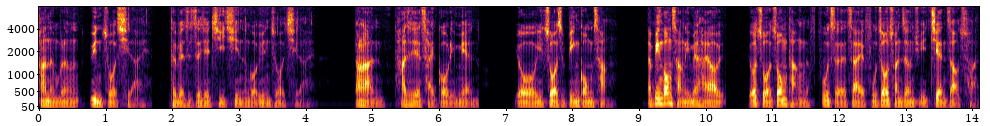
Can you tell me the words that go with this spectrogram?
它能不能运作起来，特别是这些机器能够运作起来。当然，他这些采购里面有一座是兵工厂，那兵工厂里面还要有左宗棠负责在福州船政局建造船。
